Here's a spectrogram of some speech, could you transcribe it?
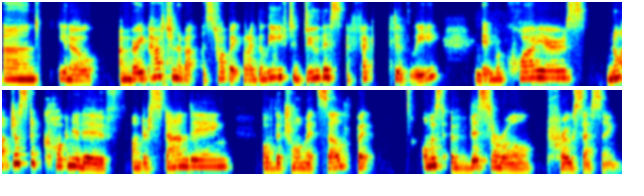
And, you know, I'm very passionate about this topic, but I believe to do this effectively, it mm-hmm. requires not just a cognitive understanding of the trauma itself, but almost a visceral processing.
